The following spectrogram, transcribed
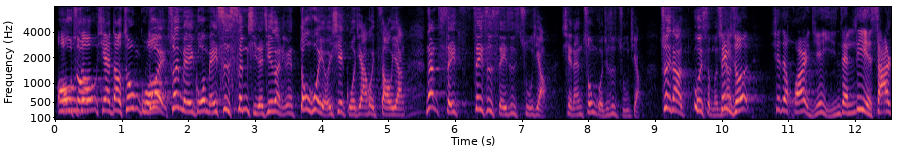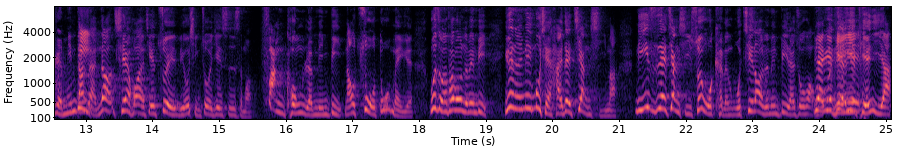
欧洲，洲现在到中国，对，所以美国每一次升息的阶段里面，都会有一些国家会遭殃。那谁这次谁是主角？显然中国就是主角。所以那为什么？所以说。现在华尔街已经在猎杀人民币。当然，那现在华尔街最流行做一件事是什么？放空人民币，然后做多美元。为什么放空人民币？因为人民币目前还在降息嘛，你一直在降息，所以我可能我借到人民币来说话，越来越便宜，越便宜啊。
